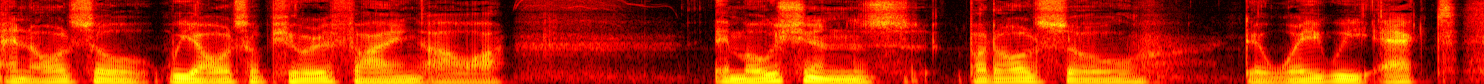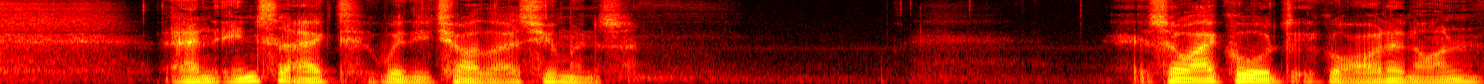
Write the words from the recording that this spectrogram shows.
and also we are also purifying our emotions, but also the way we act and interact with each other as humans. So I could go on and on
